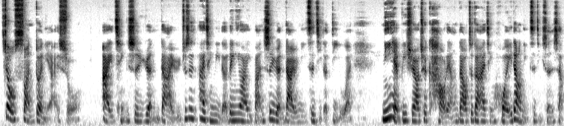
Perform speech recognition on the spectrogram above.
就算对你来说，爱情是远大于，就是爱情里的另外一半是远大于你自己的地位，你也必须要去考量到这段爱情回到你自己身上。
